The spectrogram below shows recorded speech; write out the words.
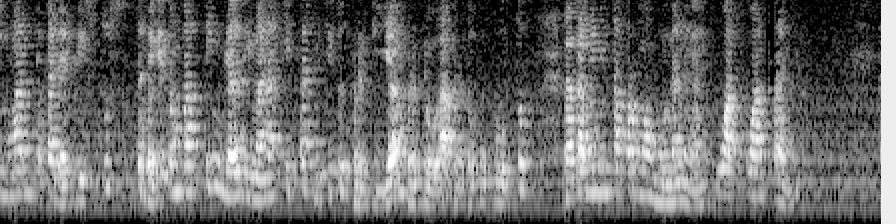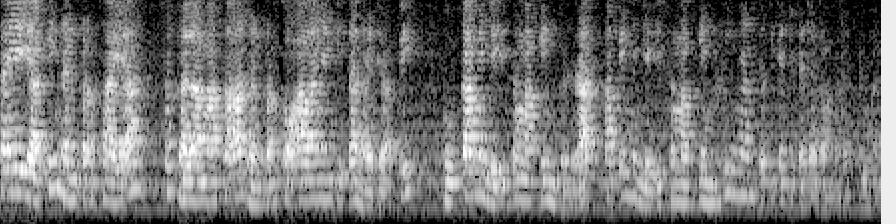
iman kepada Kristus sebagai tempat tinggal di mana kita di situ berdiam, berdoa, bertekuk lutut, bahkan meminta permohonan dengan kuat kuasanya. Saya yakin dan percaya segala masalah dan persoalan yang kita hadapi bukan menjadi semakin berat, tapi menjadi semakin ringan ketika kita datang pada Tuhan.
